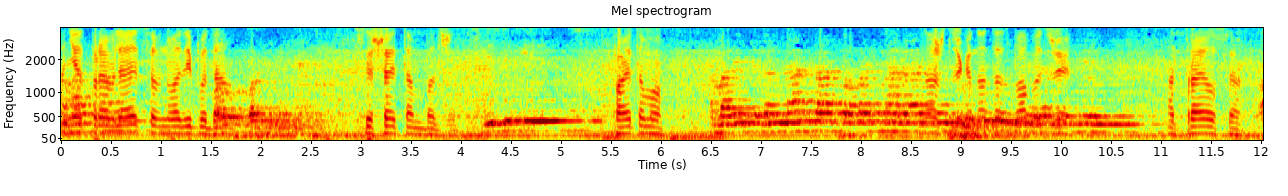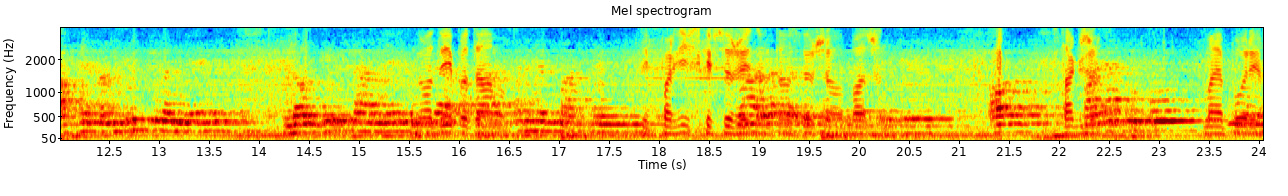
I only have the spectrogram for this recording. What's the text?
Они отправляются в Нуадипадам, совершают там баджи. Поэтому Наш Джаганатас Бабаджи отправился. В Адвипа там, и практически всю жизнь он там совершал баджан. Также в Майяпуре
